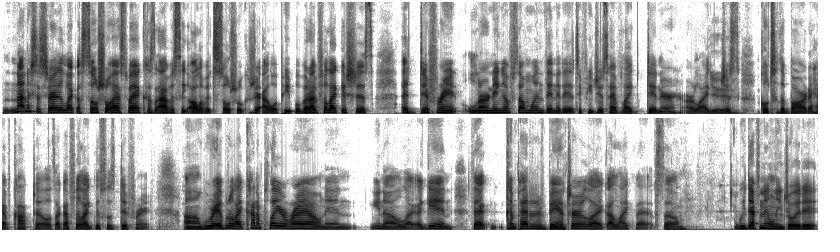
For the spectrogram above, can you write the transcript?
not necessarily like a social aspect because obviously all of it's social because you're out with people, but I feel like it's just a different learning of someone than it is if you just have like dinner or like Yeah. just go to the bar to have cocktails. Like I feel like this was different. Um, we were able to like kind of play around and you know like again that competitive banter. Like I like that so we definitely enjoyed it.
